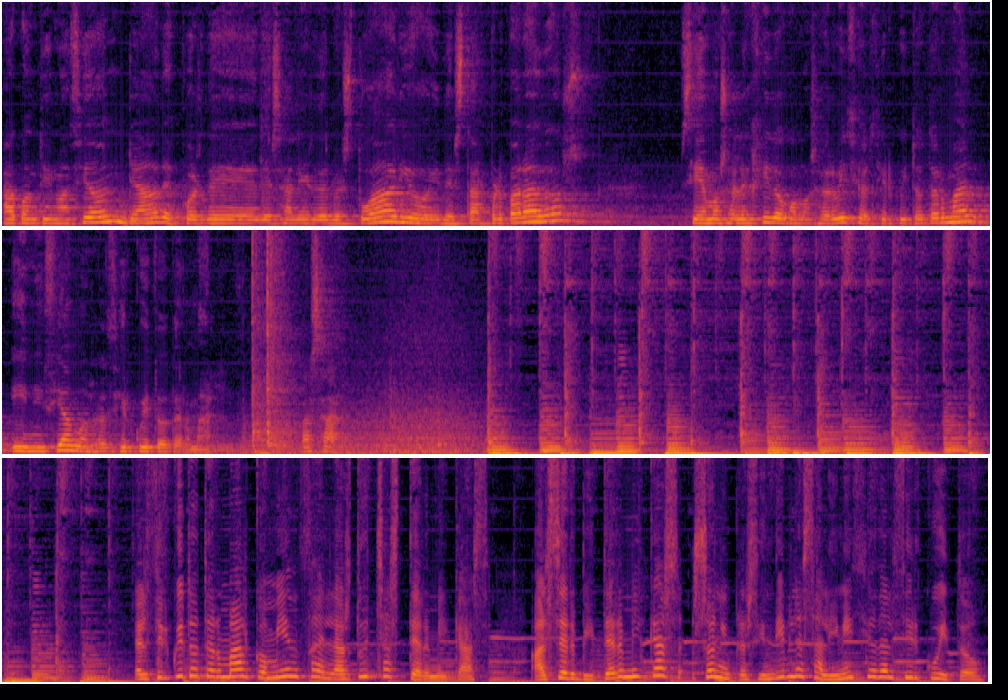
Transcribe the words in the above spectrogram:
A continuación, ya después de, salir del vestuario y de estar preparados, si hemos elegido como servicio el circuito termal, iniciamos el circuito termal. Pasar. El circuito termal comienza en las duchas térmicas. Al ser bitérmicas, son imprescindibles al inicio del circuito.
